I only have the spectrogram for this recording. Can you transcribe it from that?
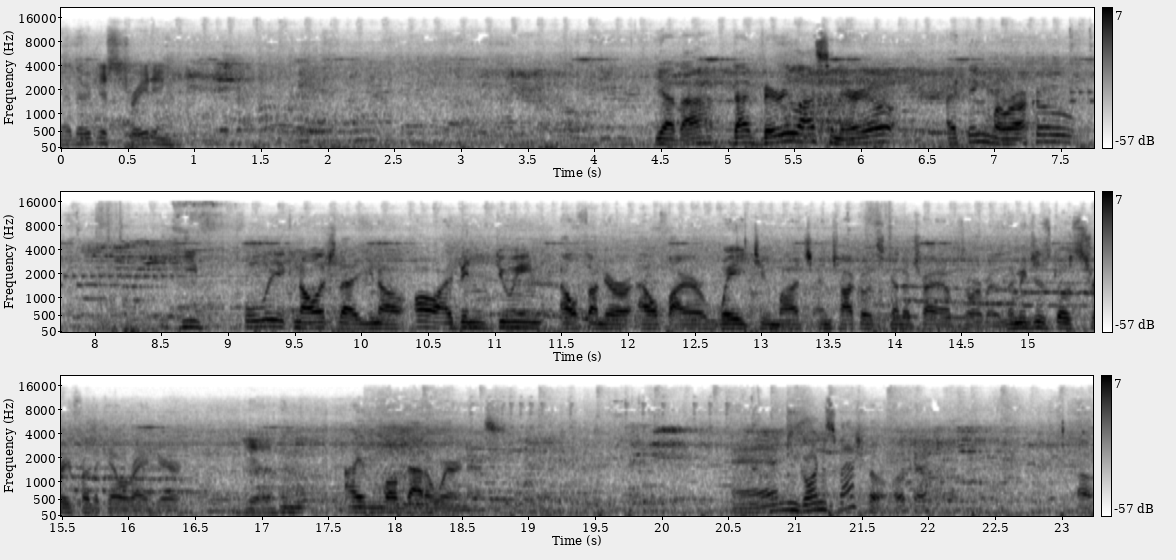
Yeah, they're just trading. Yeah, that that very last scenario, I think Morocco, he fully acknowledged that, you know, oh, I've been doing L Thunder or L Fire way too much, and Choco's gonna try to absorb it. Let me just go straight for the kill right here. Yeah. And I love that awareness. And going to Smashville, okay. Oh,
